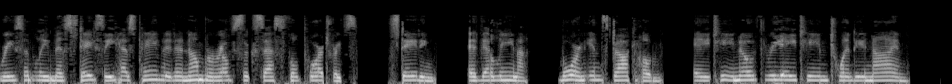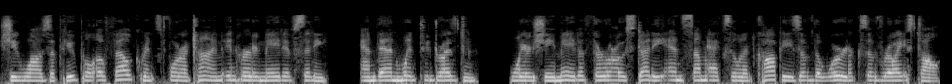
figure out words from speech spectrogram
Recently Miss Stacy has painted a number of successful portraits, Stading, Evelina, born in Stockholm, 1803-1829. She was a pupil of Fahlcrantz for a time in her native city, and then went to Dresden, where she made a thorough study and some excellent copies of the works of Ruysdael.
